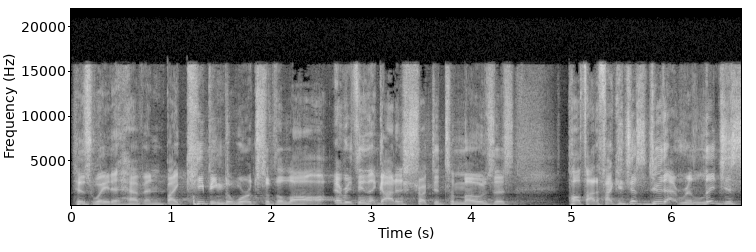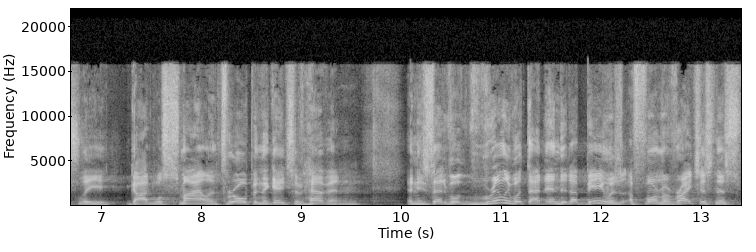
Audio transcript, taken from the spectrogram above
his way to heaven by keeping the works of the law, everything that God instructed to Moses. Paul thought, if I could just do that religiously, God will smile and throw open the gates of heaven. And he said, well, really, what that ended up being was a form of righteousness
